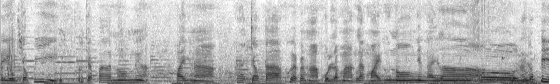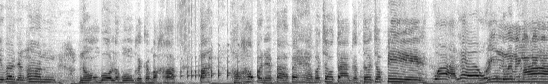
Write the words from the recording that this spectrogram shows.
เดี๋ยวเจ้าพี่ก็จะพาน้องเนี่ยไปหา พระเจ้าตาเพื่อไปหาผลไม้ลากไม้คือน้องยังไงล่ะเออถ้าเจะปีว่าอย่างอันน้องบัวระวงก็จะบักคับปะเขาเข้าไปในป่าไปหาพระเจ้าตากับเตอเจ้าปีว่าแล้วริงริงริงริงริงริง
